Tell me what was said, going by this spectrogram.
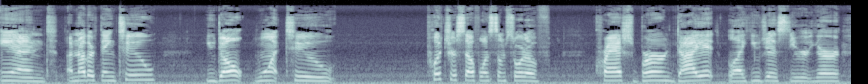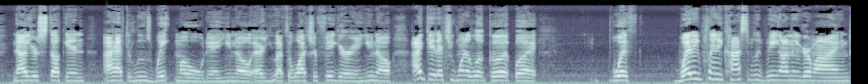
and another thing too you don't want to put yourself on some sort of crash burn diet. Like you just you're you're now you're stuck in I have to lose weight mode and you know er, you have to watch your figure and you know I get that you want to look good but with wedding planning constantly being on your mind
